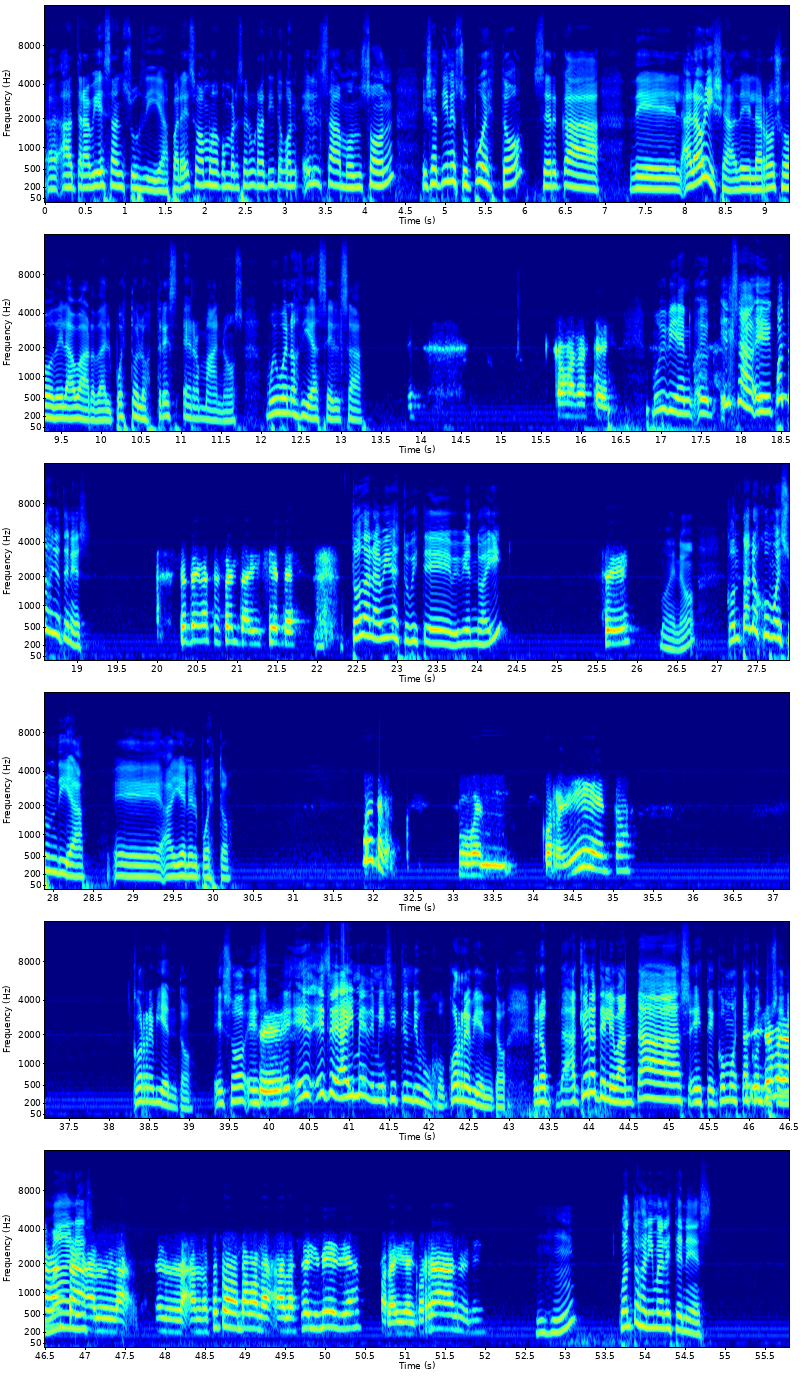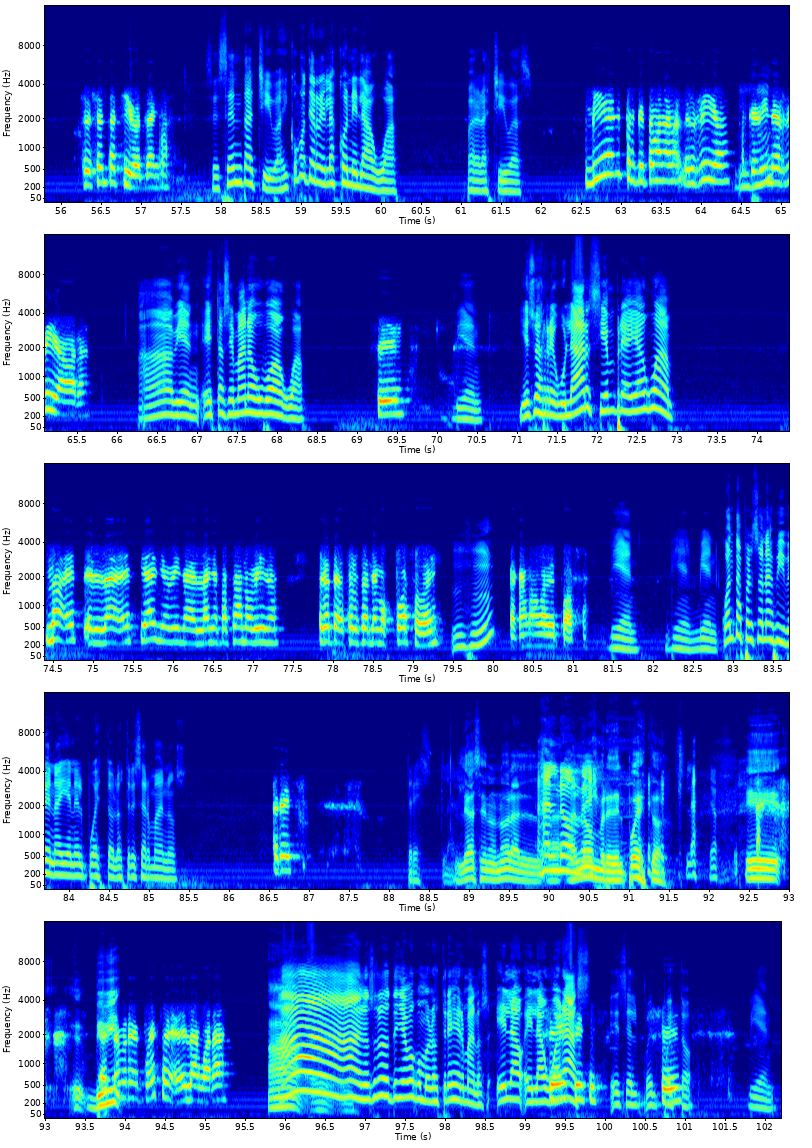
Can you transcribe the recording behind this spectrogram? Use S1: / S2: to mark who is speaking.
S1: atraviesan sus días. Para eso vamos a conversar un ratito con Elsa Monzón. Ella tiene su puesto cerca de, a la orilla del arroyo de la Barda, el puesto Los Tres Hermanos. Muy buenos días, Elsa.
S2: ¿Cómo estás?
S1: Muy bien. Eh, Elsa, eh, ¿cuántos años tenés?
S2: Yo tengo 67.
S1: ¿Toda la vida estuviste viviendo ahí?
S2: Sí.
S1: Bueno, contanos cómo es un día eh, ahí en el puesto.
S2: Bueno, el corre viento.
S1: Corre viento. Eso es, e, e, ese ahí me, me, hiciste un dibujo, corre viento. Pero ¿a qué hora te levantás? Este, ¿Cómo estás con tus animales?
S2: A nosotros andamos a, las seis y media para ir al corral, venir.
S1: ¿Cuántos animales tenés?
S2: 60 chivas tengo.
S1: 60 chivas. ¿Y cómo te arreglas con el agua para las chivas?
S2: Bien, porque toman el río, porque viene el río ahora.
S1: Ah, bien. ¿Esta semana hubo agua?
S2: Sí.
S1: Bien. ¿Y eso es regular? ¿Siempre hay agua?
S2: No, este, este año vino, el año pasado no vino. Pero nosotros tenemos pozo, ¿eh? Sacamos agua de pozo.
S1: Bien, bien, bien. ¿Cuántas personas viven ahí en el puesto, los tres hermanos?
S2: Tres.
S1: Tres, claro.
S3: Le hacen honor al, nombre. del puesto. claro. Eh,
S2: eh, el nombre del puesto es la Aguará.
S1: Ah, ah, nosotros lo teníamos como los tres hermanos. El, el Aguarás es el, puesto. Bien.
